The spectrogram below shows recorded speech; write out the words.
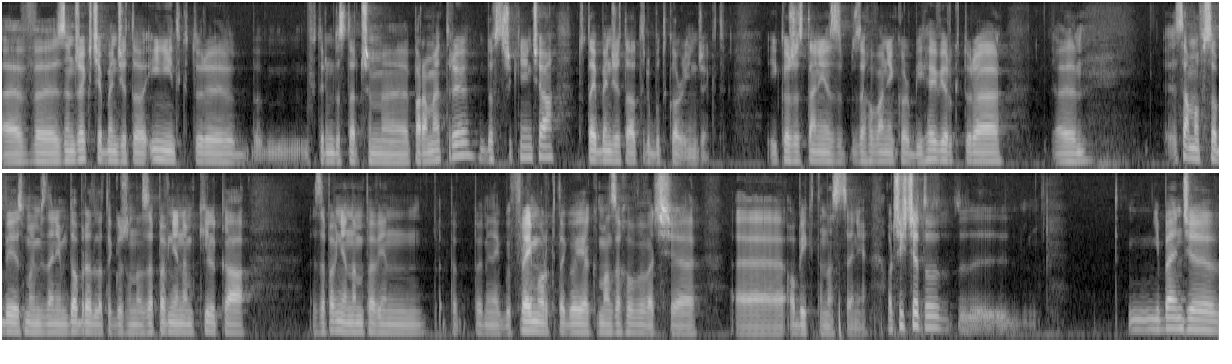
w Zenjectie będzie to init, który, w którym dostarczymy parametry do wstrzyknięcia, tutaj będzie to atrybut core inject. i korzystanie z zachowania core behavior, które y, samo w sobie jest moim zdaniem dobre, dlatego że ono zapewnia nam kilka, zapewnia nam pewien, pe, pewien jakby framework tego, jak ma zachowywać się e, obiekt na scenie. Oczywiście to nie będzie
